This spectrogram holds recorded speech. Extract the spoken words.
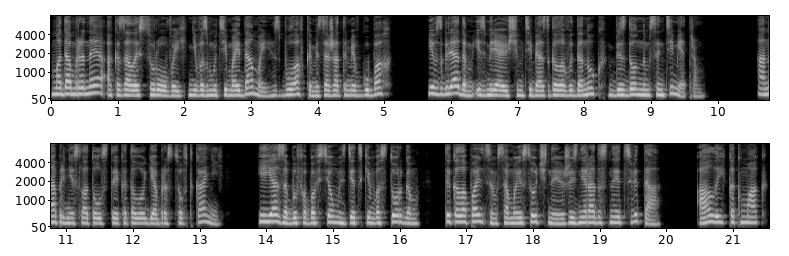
Мадам Рене оказалась суровой, невозмутимой дамой с булавками, зажатыми в губах, и взглядом, измеряющим тебя с головы до ног бездонным сантиметром. Она принесла толстые каталоги образцов тканей, и я, забыв обо всем с детским восторгом, тыкала пальцем в самые сочные, жизнерадостные цвета. Алый, как мак,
